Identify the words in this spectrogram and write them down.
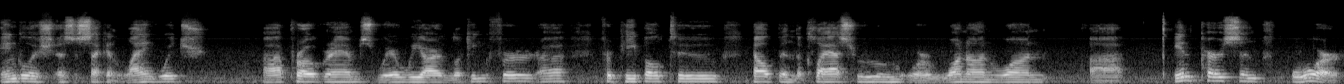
English as a second language uh, programs where we are looking for uh, for people to help in the classroom or one-on-one, uh, in person, or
